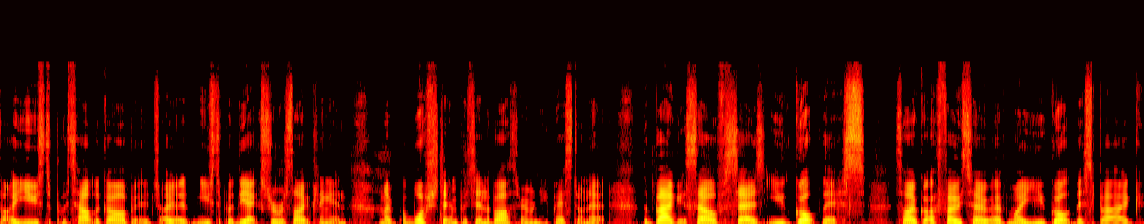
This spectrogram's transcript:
that I used to put out the garbage. I used to put the extra recycling in, and I washed it and put it in the bathroom, and he pissed on it. The bag itself says "You got this," so I've got a photo of my "You got this" bag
